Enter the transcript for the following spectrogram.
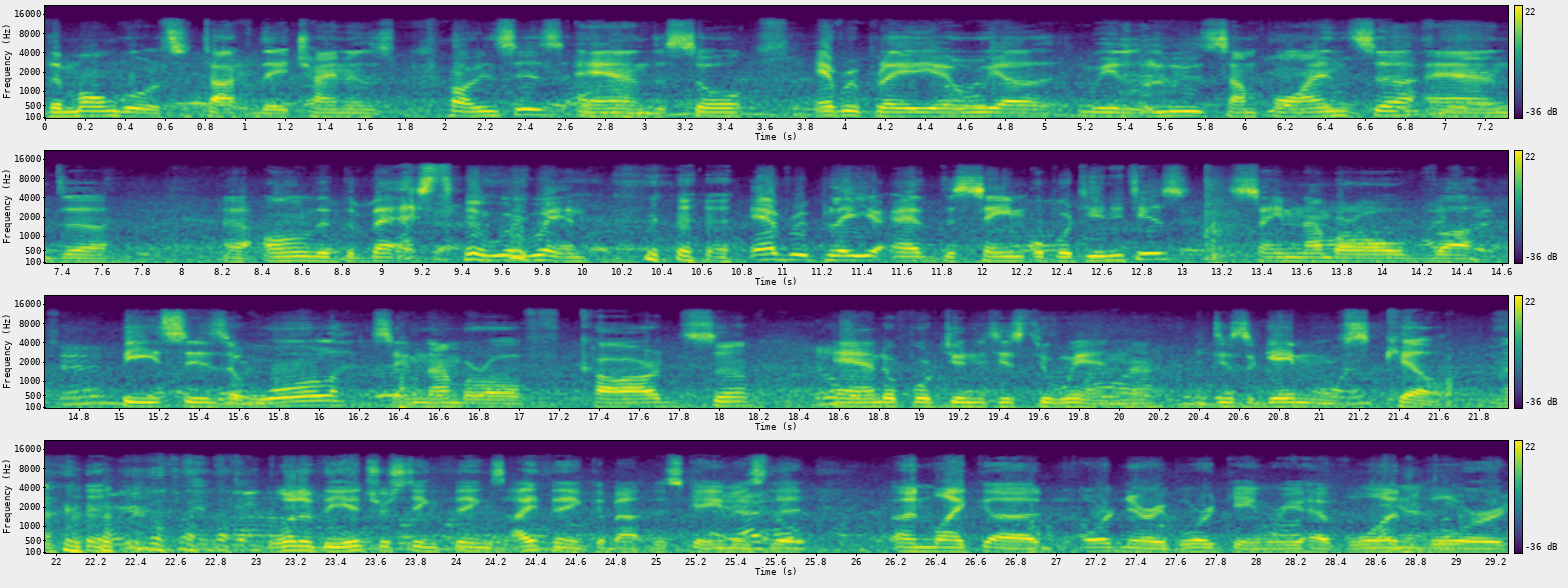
the Mongols attack the Chinese provinces, and so every player will will lose some points, uh, and uh, only the best will win. every player had the same opportunities, same number of uh, pieces of wall, same number of cards, uh, and opportunities to win. It is a game of skill. One of the interesting things I think about this game is that unlike an ordinary board game where you have one board,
